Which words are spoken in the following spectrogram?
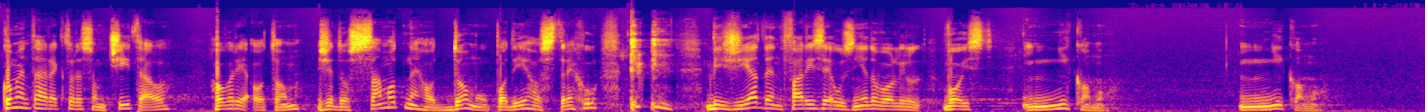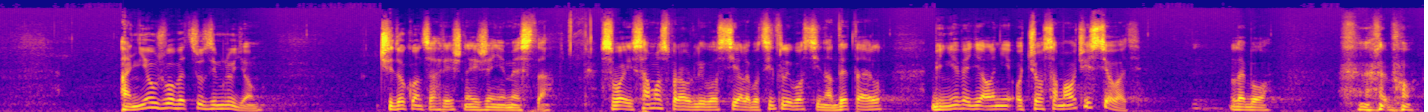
Komentáre, ktoré som čítal, hovoria o tom, že do samotného domu pod jeho strechu by žiaden farizeus nedovolil vojsť nikomu. Nikomu. A nie už vôbec cudzím ľuďom, či dokonca hriešnej žene mesta. V svojej samospravodlivosti alebo citlivosti na detail by nevedel ani o čo sa má očisťovať. Lebo, lebo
